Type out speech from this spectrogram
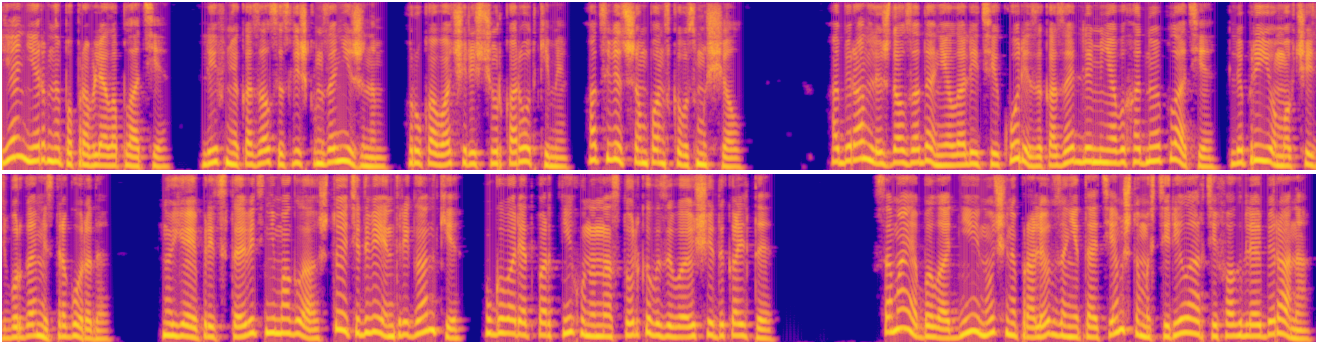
Я нервно поправляла платье. Лиф мне казался слишком заниженным, рукава чересчур короткими, а цвет шампанского смущал. Аберан лишь дал задание Лолите и Коре заказать для меня выходное платье для приема в честь бургомистра города. Но я и представить не могла, что эти две интриганки уговорят портниху на настолько вызывающее декольте. Сама я была дни и ночи напролёт занята тем, что мастерила артефакт для Аберана,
